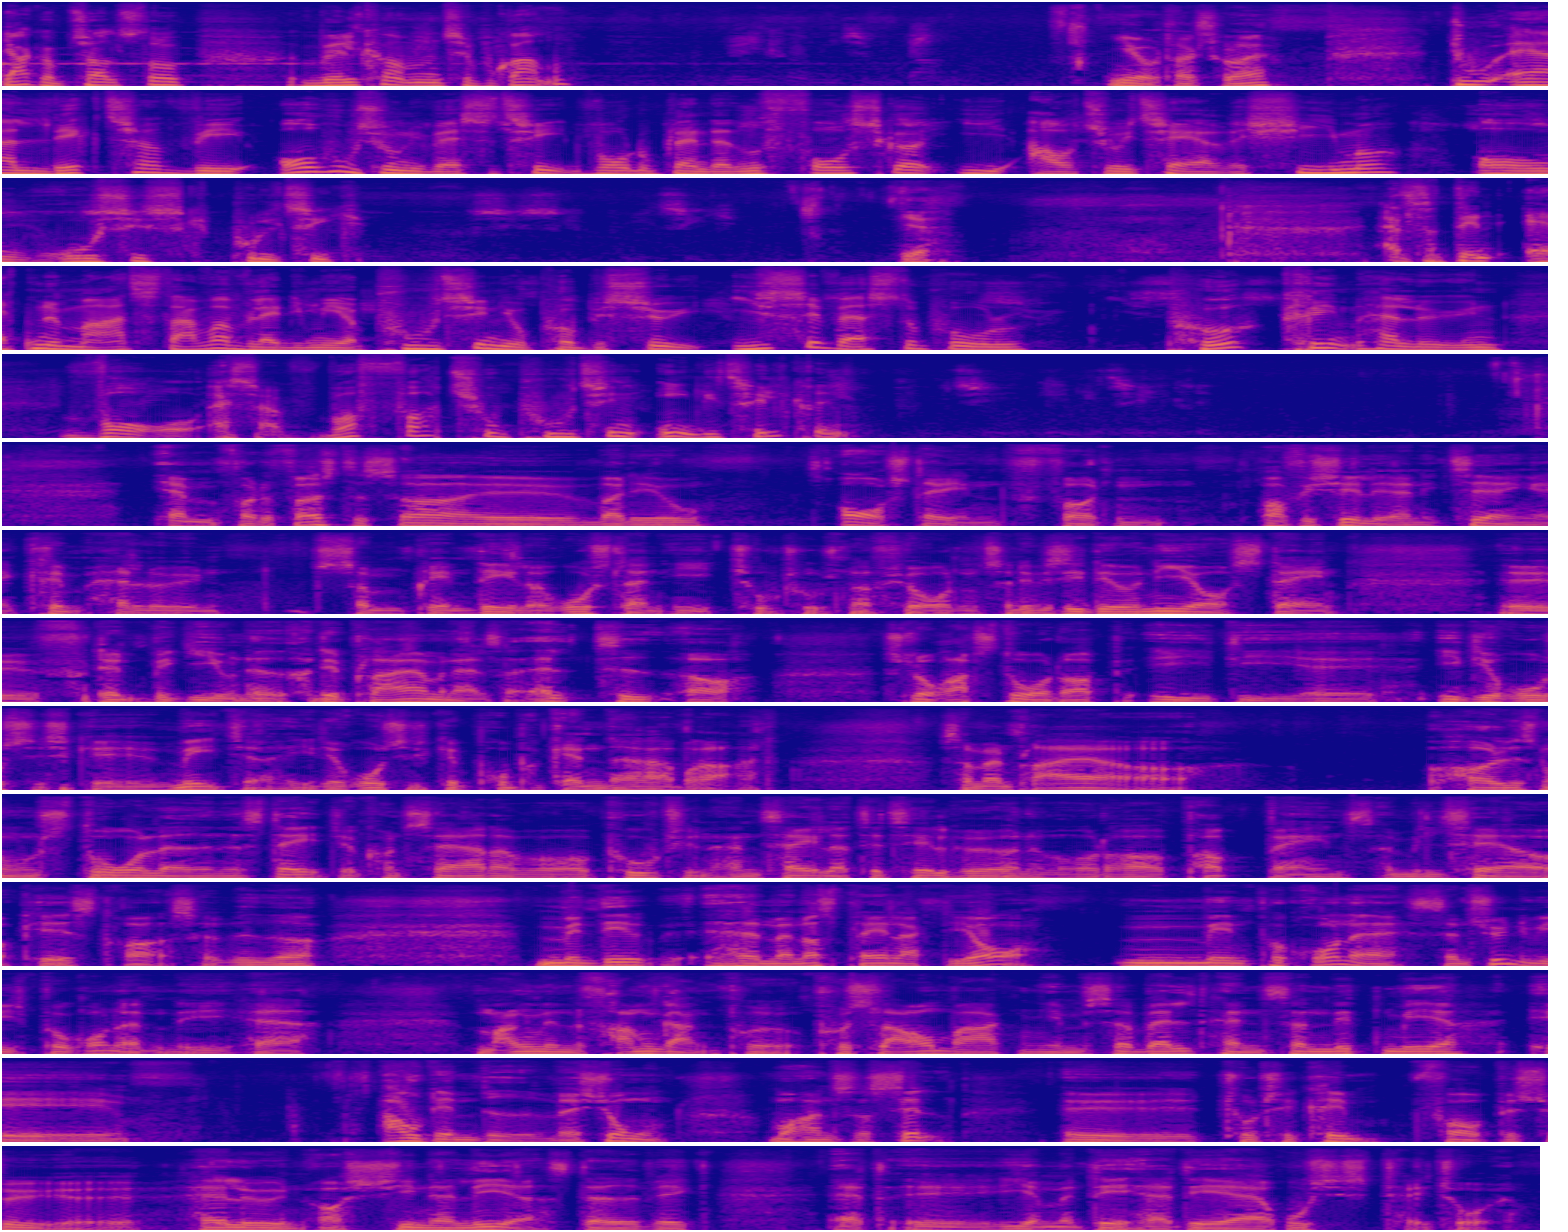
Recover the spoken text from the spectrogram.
Jakob Tolstrup, velkommen til programmet. Jo, tak skal du have. Du er lektor ved Aarhus Universitet, hvor du blandt andet forsker i autoritære regimer og russisk politik. Ja. Altså den 18. marts, der var Vladimir Putin jo på besøg i Sevastopol på Krimhaløen. Hvor, altså, hvorfor tog Putin egentlig til Krim? Jamen for det første så øh, var det jo årsdagen for den officielle annektering af Krimhalvøen, som blev en del af Rusland i 2014. Så det vil sige, det var ni årsdagen øh, for den begivenhed. Og det plejer man altså altid at slå ret stort op i de, øh, i de russiske medier, i det russiske propagandaapparat. Så man plejer at holde sådan nogle storladende stadiokoncerter, hvor Putin han taler til tilhørende, hvor der er popbands og militære orkestre osv. Men det havde man også planlagt i år. Men på grund af, sandsynligvis på grund af den her manglende fremgang på, på slagmarken, jamen så valgte han sådan lidt mere øh, afdæmpet version, hvor han sig selv øh, tog til Krim for at besøge øh, halvøen og signalere stadigvæk, at øh, jamen det her det er russisk territorium.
